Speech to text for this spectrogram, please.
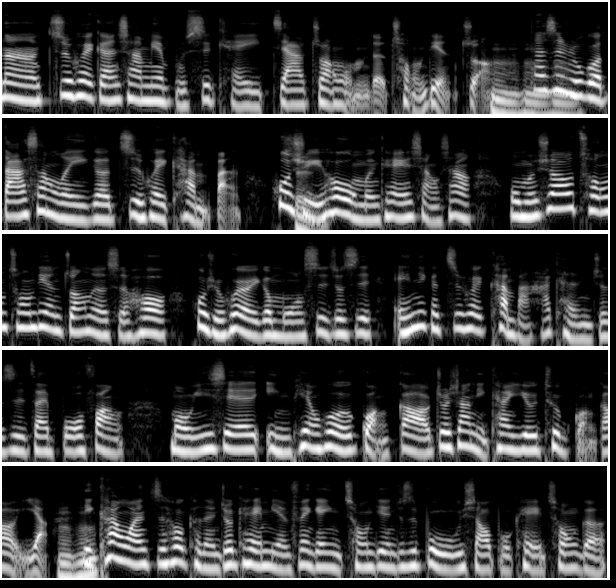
那智慧杆下面不是可以加装我们的充电桩？嗯。但是如果搭上了一个智慧看板，或许以后我们可以想象，我们需要充充电桩的时候，或许会有一个模式，就是诶，那个智慧看板它可能就是在播放某一些影片或者广告，就像你看 YouTube 广告一样，嗯、你看完之后可能就可以免费给你充电，就是不无小补，可以充个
